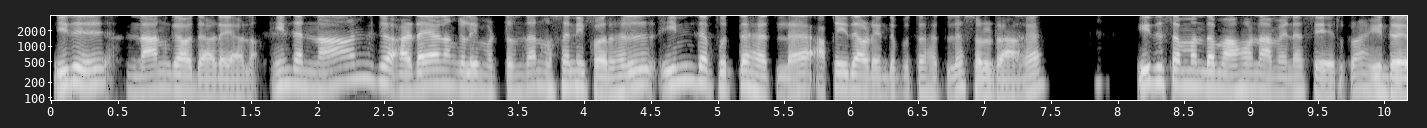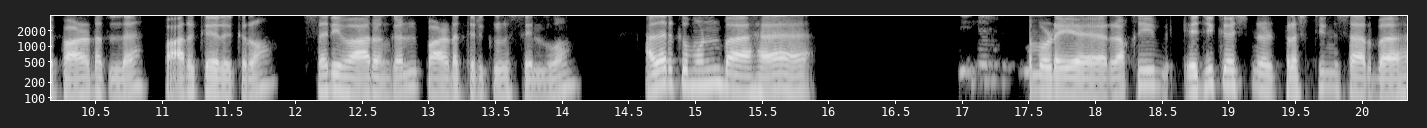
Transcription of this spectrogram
இது நான்காவது அடையாளம். இந்த நான்கு அடையாளங்களை மட்டும்தான் அவர்கள் இந்த புத்தகத்துல அகைதாவுடைய இந்த புத்தகத்துல சொல்றாங்க. இது சம்பந்தமாக நாம் என்ன செய்ய இருக்கிறோம் இன்றைய பாடத்துல பார்க்க இருக்கிறோம். சரி வாருங்கள் பாடத்திற்குள் செல்வோம். அதற்கு முன்பாக நம்முடைய ரகீப் எஜுகேஷனல் ட்ரஸ்டின் சார்பாக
